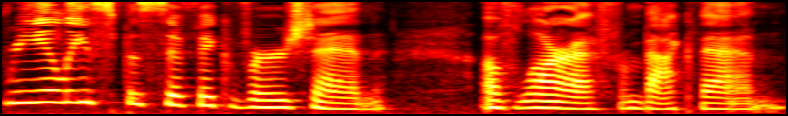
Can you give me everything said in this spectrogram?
really specific version of Laura from back then.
